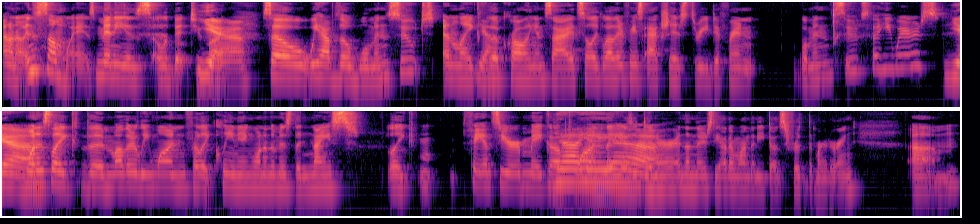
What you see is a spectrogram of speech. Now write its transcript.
I don't know, in some ways. Many is a little bit too far. Yeah. So we have the woman suit and like Yeah. the crawling inside. So like Leatherface actually has three different woman suits that he wears. Yeah. One is like the motherly one for like cleaning. One of them is the nice, like fancier makeup Yeah, one yeah, that he has at dinner, and then there's the other one that he does for the murdering. Um,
